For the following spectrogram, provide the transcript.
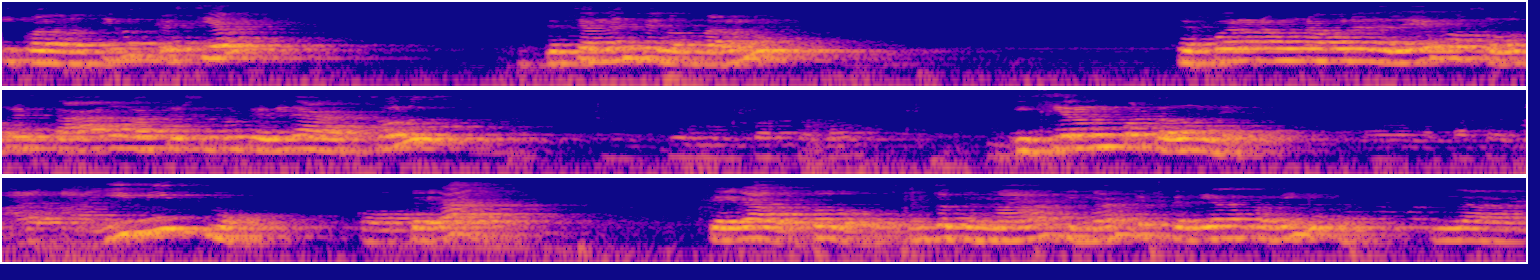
y cuando los hijos crecieron, especialmente los varones, se fueron a una hora de lejos o otro estado a hacer su propia vida solos, Hicieron un cuarto al lado, hicieron un cuarto ¿dónde? al lado de la casa de A- Ahí mismo, como pegado, pegado todo. Entonces más y más se extendía la familia, pues la,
